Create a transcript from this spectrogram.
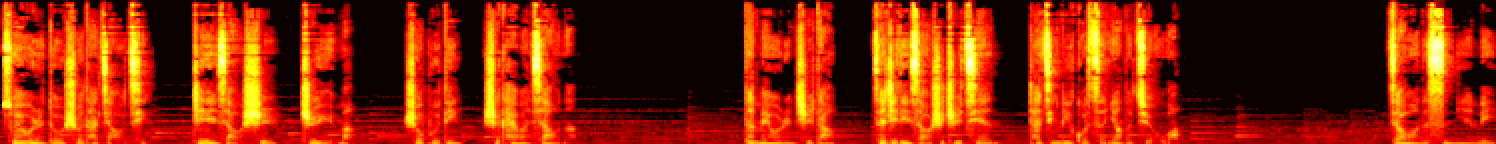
所有人都说他矫情，这点小事至于吗？说不定是开玩笑呢。但没有人知道，在这点小事之前，他经历过怎样的绝望。交往的四年里，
